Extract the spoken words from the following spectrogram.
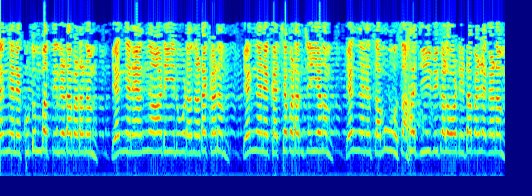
എങ്ങനെ കുടുംബത്തിൽ ഇടപെടണം? എങ്ങനെ അങ്ങാടിയിലൂടെ നടക്കണം? എങ്ങനെ കച്ചവടം ചെയ്യണം? എങ്ങനെ സമൂഹ സഹജീവികളോട് ഇടപഴകണം?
